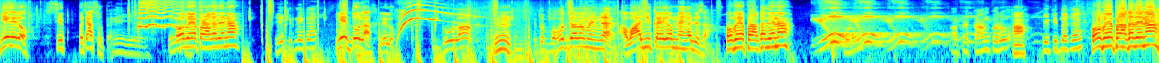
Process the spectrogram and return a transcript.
ये ले लो सिर्फ़ पचास रुपए। नहीं ओ भैया पटाखा देना। ये कितने का है? ये दो लाख ले लो। दो लाख? हम्म। ये तो बहुत ज़्यादा महँगा है। आवाज़ भी करेगा महँगा जैसा। ओ भैया पटाखा देना। आप एक काम करो हाँ। ये कितना का है? ओ भैया पटाखा देना।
